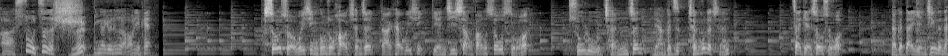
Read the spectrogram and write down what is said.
啊，数字十，应该就能找到那篇。搜索微信公众号“陈真”，打开微信，点击上方搜索，输入“陈真”两个字，成功的陈，再点搜索，那个戴眼镜的呢，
